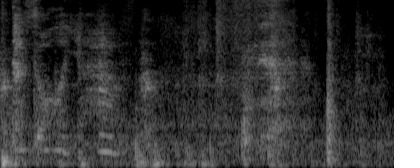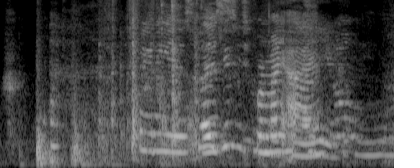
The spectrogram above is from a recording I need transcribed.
That's all I have. I'm gonna use this for my eye. No, hurry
